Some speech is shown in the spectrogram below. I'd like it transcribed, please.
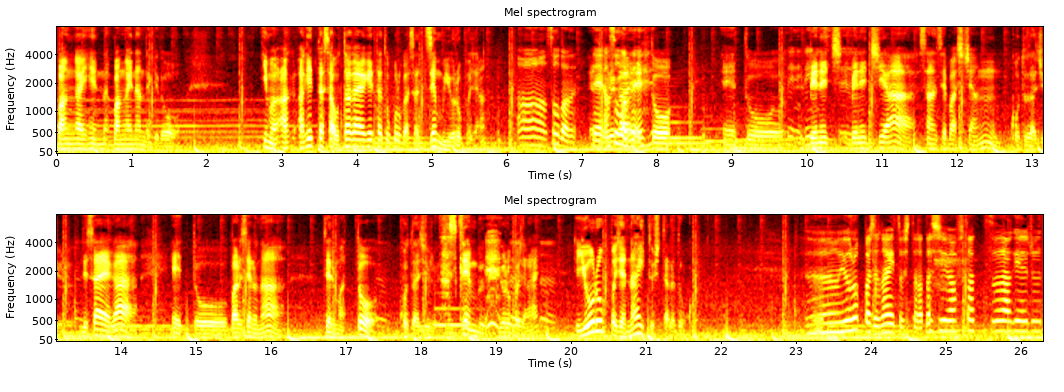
番外編な番外なんだけど今あ上げたさお互い上げたところがさ全部ヨーロッパじゃん？ああそうだね。ねえあそうだね。えっとえっとベネチベネチアサンセバスチャンコートダジュール。でさやがえっとバルセロナゼルマットうん。コートダジュール。全部ヨーロッパじゃない、うんうん。でヨーロッパじゃないとしたらどこ？うーんヨーロッパじゃないとしたら私は2つ挙げる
